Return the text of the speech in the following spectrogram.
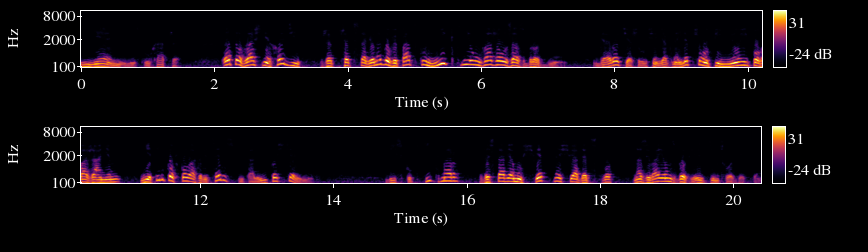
Nie, mili słuchacze. O to właśnie chodzi, że przedstawionego wypadku nikt nie uważał za zbrodnię. Gero cieszył się jak najlepszą opinią i poważaniem nie tylko w kołach rycerskich, ale i kościelnych. Biskup Titmar wystawia mu świetne świadectwo, nazywając go wielkim człowiekiem.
